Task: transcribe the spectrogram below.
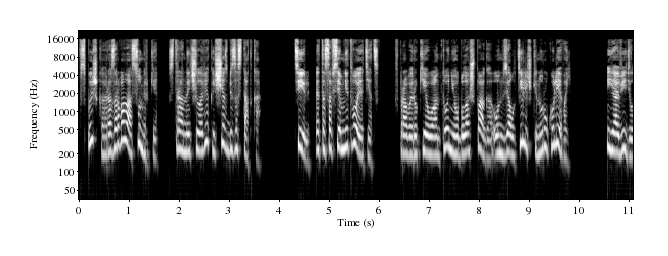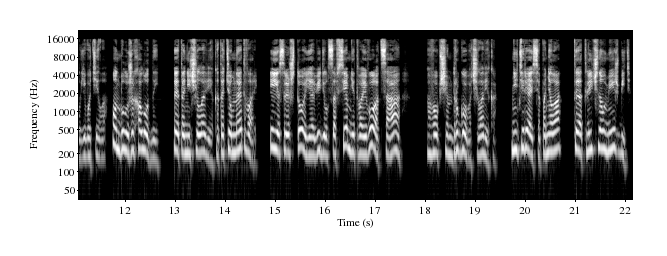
Вспышка разорвала сумерки. Странный человек исчез без остатка. «Тиль, это совсем не твой отец». В правой руке у Антонио была шпага, он взял Тилечкину руку левой. Я видел его тело, он был уже холодный. Это не человек, это темная тварь. И если что, я видел совсем не твоего отца, а... В общем, другого человека. Не теряйся, поняла? Ты отлично умеешь бить.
